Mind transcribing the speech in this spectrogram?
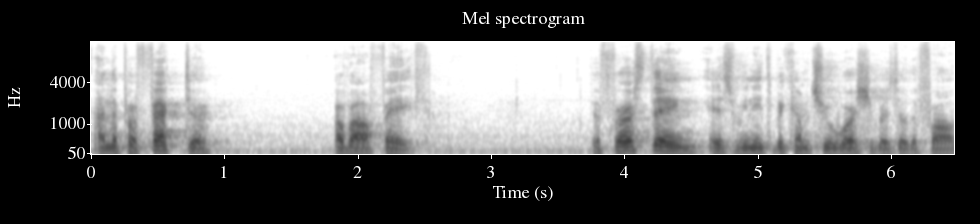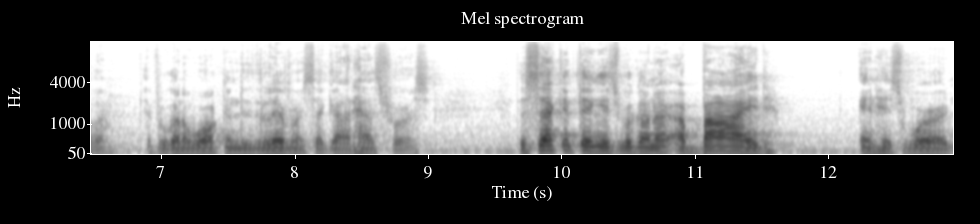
and the perfecter of our faith. The first thing is we need to become true worshipers of the Father if we're going to walk in the deliverance that God has for us. The second thing is we're going to abide in His Word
